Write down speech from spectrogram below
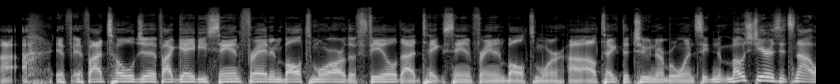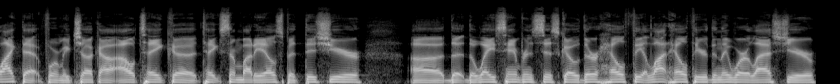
I, if if I told you if I gave you San Fran and Baltimore or the field, I'd take San Fran and Baltimore. I, will take the two number one seed. Most years it's not like that for me, Chuck. I, will take uh, take somebody else, but this year, uh, the the way San Francisco they're healthy, a lot healthier than they were last year,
